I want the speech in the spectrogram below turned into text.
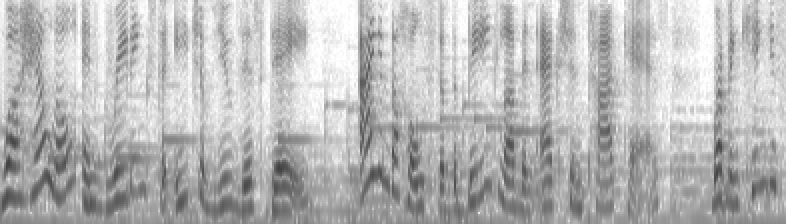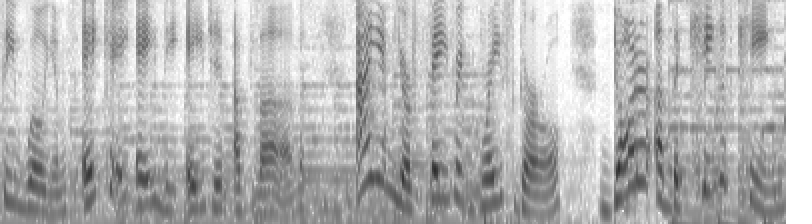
Well, hello and greetings to each of you this day. I am the host of the Being Love in Action podcast, Reverend Kenya C. Williams, aka the Agent of Love. I am your favorite grace girl, daughter of the King of Kings,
